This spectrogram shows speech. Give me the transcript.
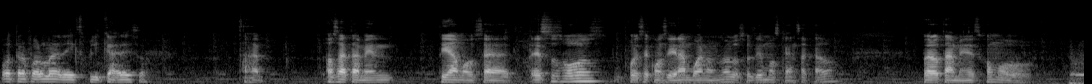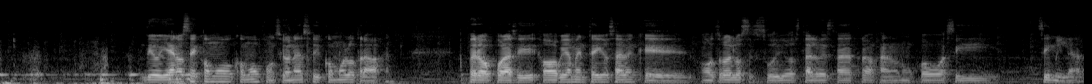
otra forma de explicar eso. Ajá. O sea, también, digamos, o sea, esos juegos pues se consideran buenos, ¿no? Los últimos que han sacado. Pero también es como... Digo, ya no sé cómo, cómo funciona eso y cómo lo trabajan. Pero por así, obviamente ellos saben que otro de los estudios tal vez está trabajando en un juego así similar.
